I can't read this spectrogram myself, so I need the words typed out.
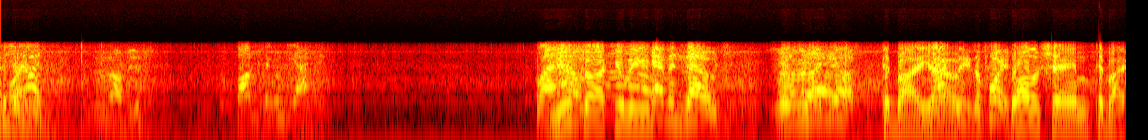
What are you doing? Is it obvious? If it's obvious, I wouldn't be asking. You suck. You leave. Kevin's out. You have an idea. Goodbye. You're Exactly, out. the point. Wall of shame. Goodbye.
